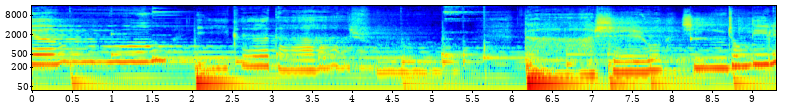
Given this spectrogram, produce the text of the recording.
有一棵大树那是我心中的绿。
